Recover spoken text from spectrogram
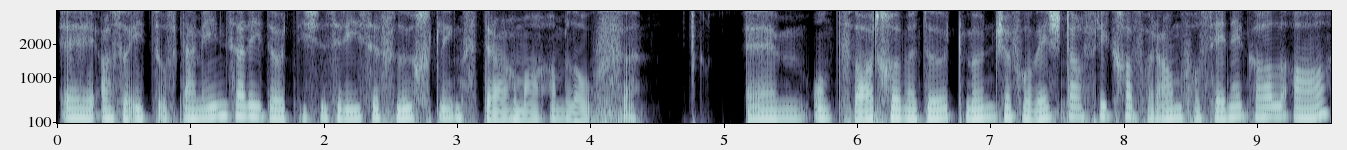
äh, also jetzt auf dem Insel, dort ist ein riesen Flüchtlingsdrama am Laufen. Ähm, und zwar kommen dort Menschen von Westafrika, vor allem von Senegal an,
